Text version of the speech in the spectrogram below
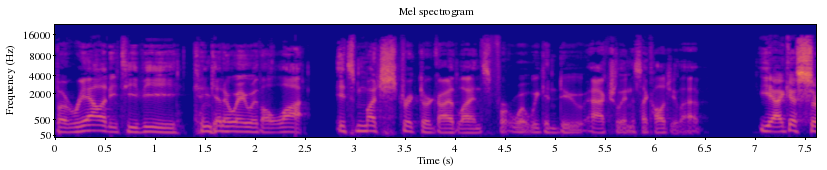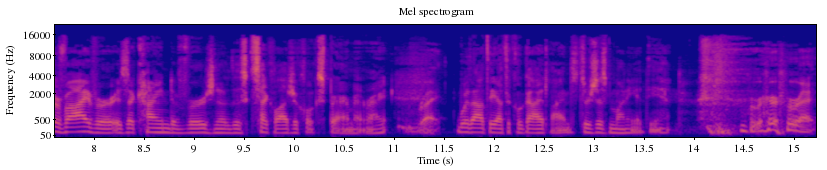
but reality TV can get away with a lot. It's much stricter guidelines for what we can do actually in a psychology lab. Yeah, I guess Survivor is a kind of version of this psychological experiment, right? Right. Without the ethical guidelines, there's just money at the end. right.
